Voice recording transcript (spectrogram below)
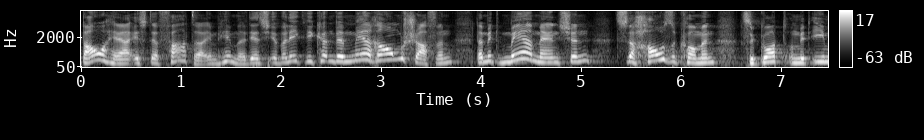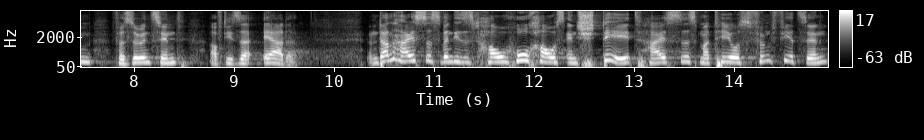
Bauherr ist der Vater im Himmel, der sich überlegt, wie können wir mehr Raum schaffen, damit mehr Menschen zu Hause kommen zu Gott und mit ihm versöhnt sind auf dieser Erde. Und dann heißt es, wenn dieses Hochhaus entsteht, heißt es Matthäus 5,14,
